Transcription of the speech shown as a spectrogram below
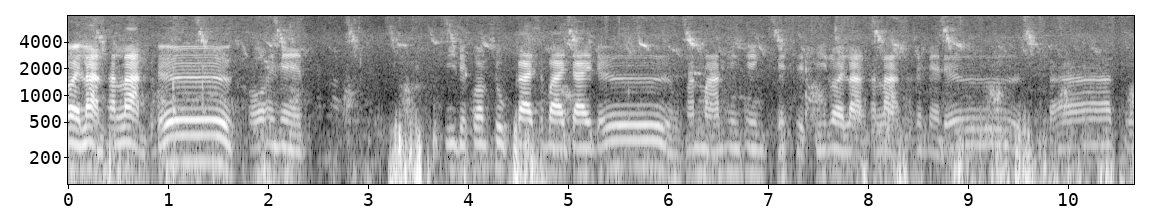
ร้อยล้านพันล้านเด้อขอให้แม่ มีแต่ความสุขกายสบายใจเด้อมันมานๆเฮงๆเป็นเศรษฐีร้อยล้านพันล้านเด้อแม่เด้อสาธุ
